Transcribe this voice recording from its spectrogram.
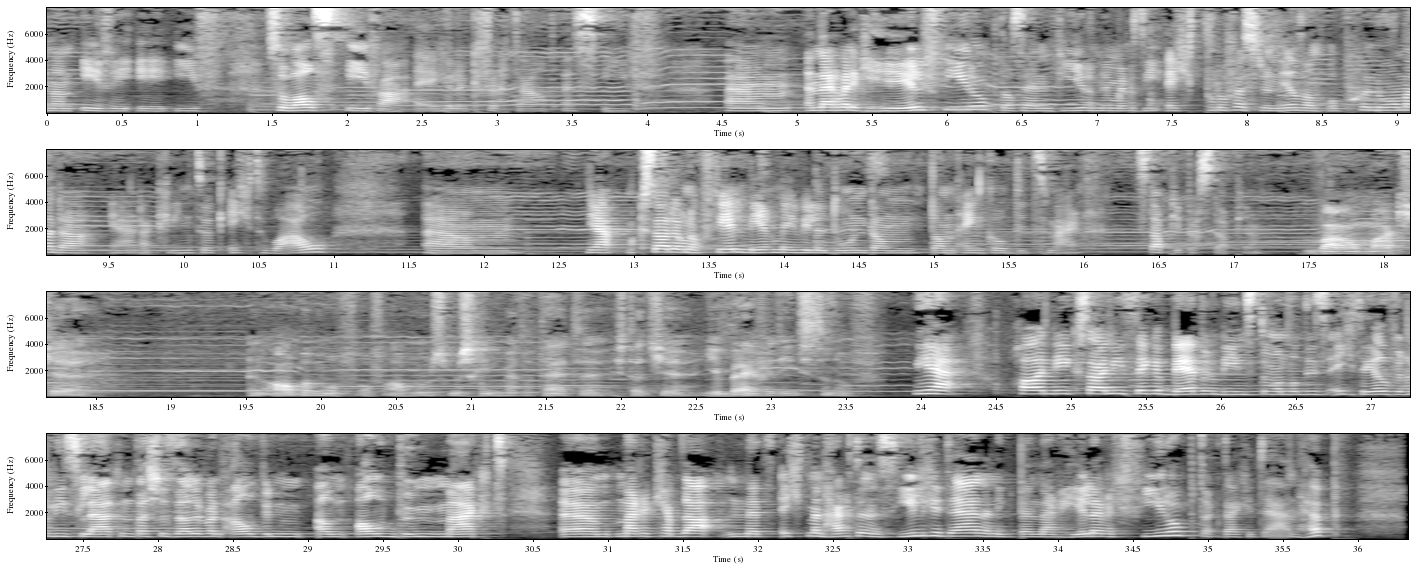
En dan EVE Eve. Zoals Eva eigenlijk vertaald S. Eve. Ehm, en daar ben ik heel fier op. Dat zijn vier nummers die echt professioneel zijn opgenomen. Dat, ja, dat klinkt ook echt wauw. Ehm, ja, ik zou er nog veel meer mee willen doen dan, dan enkel dit maar. Stapje per stapje. Waarom maak je een album of, of albums misschien met de tijd? Eh, is dat je, je bijverdiensten? Of? Ja, oh nee, ik zou niet zeggen bijverdiensten, want dat is echt heel verlieslatend als je zelf een album, een album maakt. Ehm, maar ik heb dat met echt mijn hart en ziel gedaan en ik ben daar heel erg fier op dat ik dat gedaan heb.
